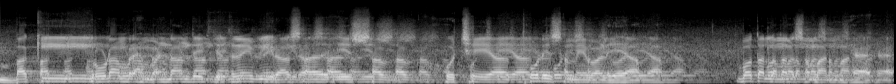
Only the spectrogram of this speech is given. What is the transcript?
ਬਾਕੀ ਕਰੋੜਾਂ ਬ੍ਰਹਮੰਡਾਂ ਦੇ ਜਿਤਨੇ ਵੀ ਰਸ ਆ ਇਹ ਸਭ ਹੋਛੇ ਆ ਥੋੜੇ ਸਮੇਂ ਵਾਲੇ ਆ। ਬਹੁਤਾ ਲੰਮਾ ਸਮਾਂ ਨਹੀਂ ਹੈ।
